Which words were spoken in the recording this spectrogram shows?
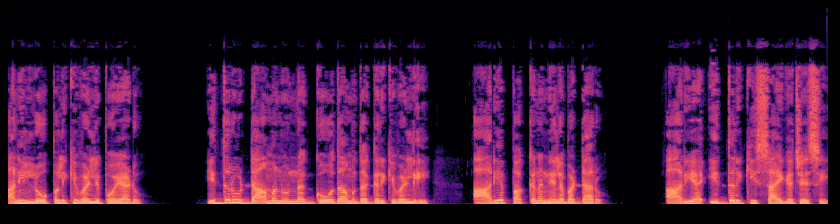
అని లోపలికి వెళ్ళిపోయాడు. ఇద్దరూ డామన్ ఉన్న గోదాము దగ్గరికి వెళ్ళి ఆర్య పక్కన నిలబడ్డారు. ఆర్య ఇద్దరికీ సాయిగ చేసి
